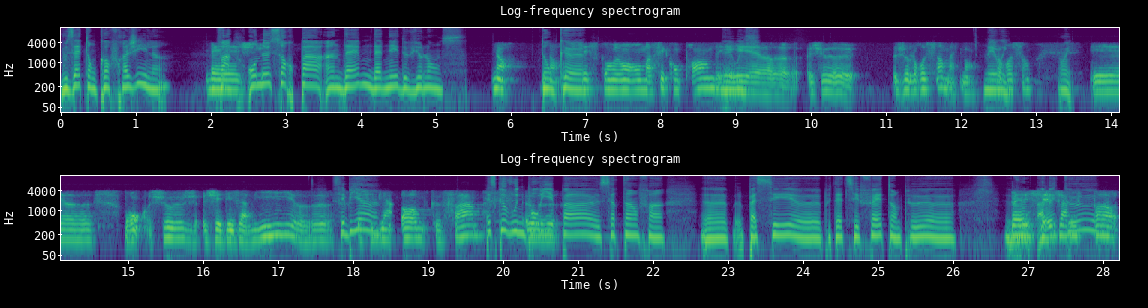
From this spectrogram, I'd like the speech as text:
vous êtes encore fragile. Hein. enfin, on ne sort pas indemne d'années de violence. Non. Donc, euh, c'est ce qu'on m'a fait comprendre et, euh, je je le ressens maintenant. Mais je oui. le ressens. Oui. Et bon, je j'ai des amis. c'est bien. Aussi bien hommes que femmes. Est-ce que vous ne pourriez pas certains, enfin euh, passer euh, peut-être ces fêtes un peu euh, ben, avec eux? pas,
